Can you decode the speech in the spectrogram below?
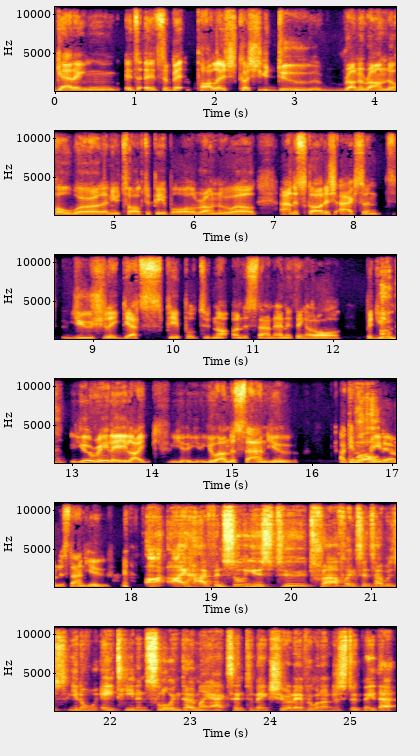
getting it's it's a bit polished because you do run around the whole world and you talk to people all around the world and the scottish accent usually gets people to not understand anything at all but you um, you really like you, you understand you I can well, really understand you. I, I have been so used to traveling since I was, you know, 18 and slowing down my accent to make sure everyone understood me that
